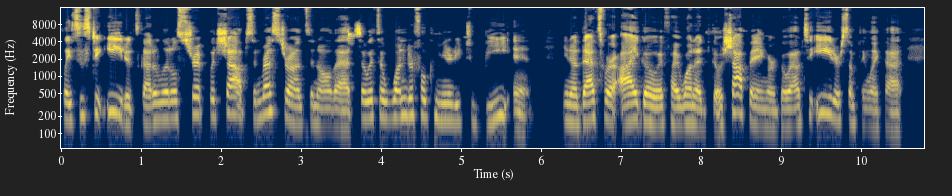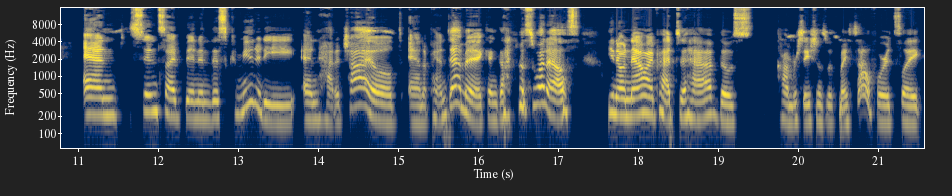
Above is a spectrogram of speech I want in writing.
places to eat. It's got a little strip with shops and restaurants and all that. So it's a wonderful community to be in. You know, that's where I go if I want to go shopping or go out to eat or something like that. And since I've been in this community and had a child and a pandemic and God knows what else, you know, now I've had to have those conversations with myself where it's like,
